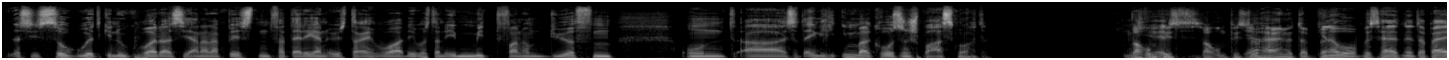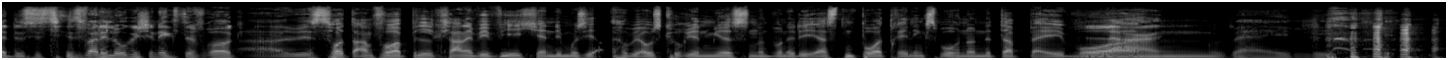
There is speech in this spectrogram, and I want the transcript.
dass ich so gut genug war, dass ich einer der besten Verteidiger in Österreich war, die was dann eben mitfahren haben dürfen. Und äh, es hat eigentlich immer großen Spaß gemacht. Warum jetzt? bist, warum bist Ja, du heuer nicht dabei? Genau, warum bist du heute nicht dabei? Das, ist, das war die logische nächste Frage. Äh, Es hat einfach ein bisschen kleine Wehwehchen, die muss ich, habe ich auskurieren müssen. Und wenn ich die ersten paar Trainingswochen noch nicht dabei war, Langweilig.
